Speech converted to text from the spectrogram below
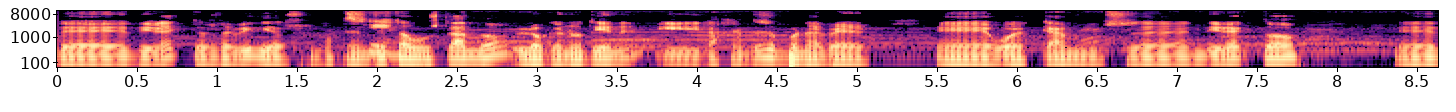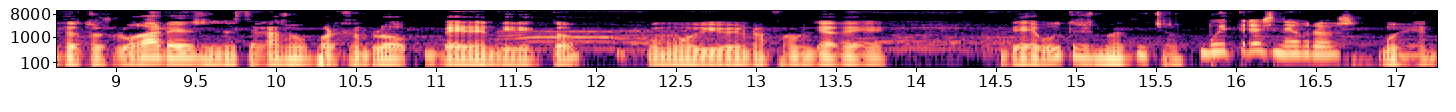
de directos, de vídeos. La gente Sí. está buscando lo que no tiene y la gente se pone a ver eh, webcams eh, en directo eh, de otros lugares y en este caso, por ejemplo, ver en directo cómo vive una familia de, de buitres, ¿me has dicho? Buitres negros. Muy bien.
